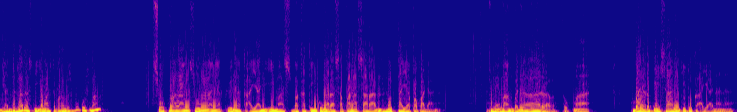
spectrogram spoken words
jantan laras ni imas teparantos pupus bang Sukma langsung nanya kena keayaan imas bakat tingku ngerasa penasaran nutaya papadana. Memang benar Sukma. Benar pisan itu keayaan nana.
